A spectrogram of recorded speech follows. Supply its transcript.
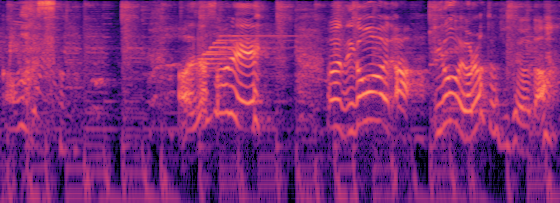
까먹었어. 아 진짜 소리. 어, 이거 보면 아 이거 보면 연락 좀 주세요 나.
